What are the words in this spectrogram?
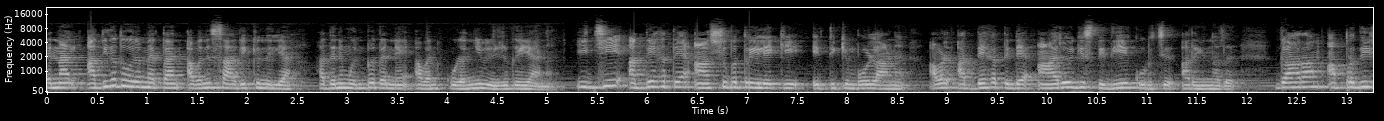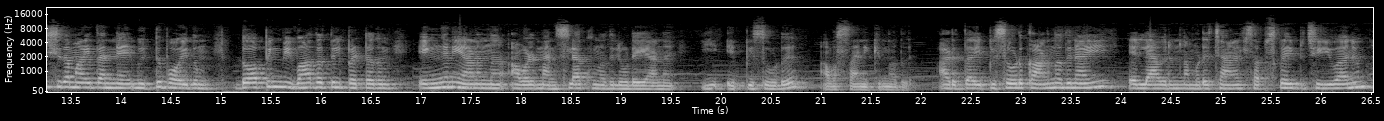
എന്നാൽ അധിക ദൂരം എത്താൻ അവന് സാധിക്കുന്നില്ല. അതിനു മുൻപ് തന്നെ അവൻ കുഴഞ്ഞു വീഴുകയാണ്. ഇജി അദ്ദേഹത്തെ ആശുപത്രിയിലേക്ക് എത്തിക്കുമ്പോഴാണ് അവൾ അദ്ദേഹത്തിന്റെ ആരോഗ്യസ്ഥിതിയെക്കുറിച്ച് അറിയുന്നത്. ഗാറാം അപ്രതീക്ഷിതമായി തന്നെ വിട്ടുപോയതും ഡോപ്പിംഗ് വിവാദത്തിൽപ്പെട്ടതും എങ്ങനെയാണെന്ന് അവൾ മനസ്സിലാക്കുന്നതിലൂടെയാണ് ഈ എപ്പിസോഡ് അവസാനിക്കുന്നത്. അടുത്ത എപ്പിസോഡ് കാണുന്നതിനായി എല്ലാവരും നമ്മുടെ ചാനൽ സബ്സ്ക്രൈബ് ചെയ്യുവാനും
